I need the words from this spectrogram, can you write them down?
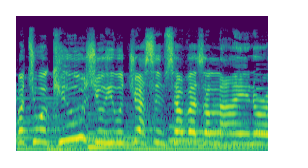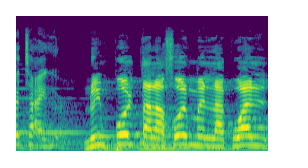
But to accuse you, he would dress himself as a lion or a tiger. No importa la forma en la cual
